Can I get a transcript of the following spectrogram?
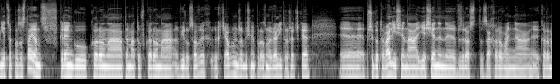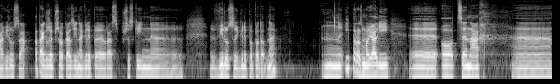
nieco pozostając w kręgu korona, tematów koronawirusowych, chciałbym, żebyśmy porozmawiali troszeczkę, przygotowali się na jesienny wzrost zachorowań na koronawirusa, a także przy okazji na grypę oraz wszystkie inne wirusy grypopodobne. Mm, I porozmawiali e, o cenach e,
